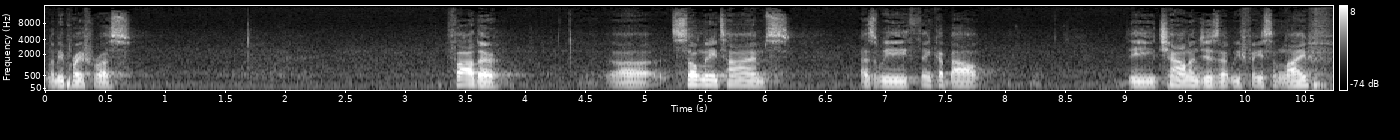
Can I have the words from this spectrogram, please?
Let me pray for us. Father, uh, so many times as we think about the challenges that we face in life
